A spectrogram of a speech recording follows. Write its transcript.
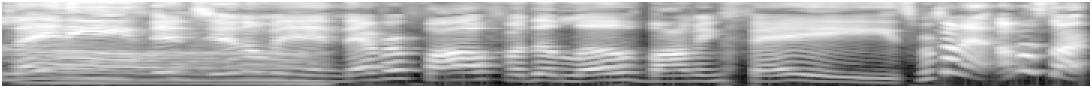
Ladies Aww. and gentlemen, never fall for the love bombing phase. We're gonna. I'm gonna start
